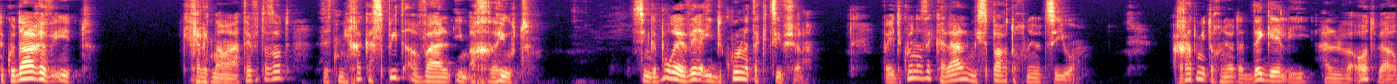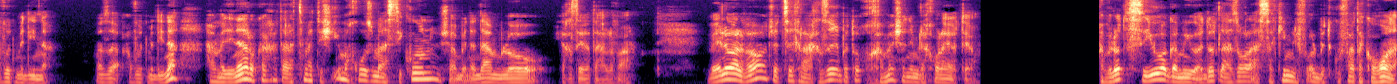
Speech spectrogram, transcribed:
נקודה רביעית, כחלק מהמעטפת הזאת, זה תמיכה כספית אבל עם אחריות. סינגפור העבירה עדכון לתקציב שלה, והעדכון הזה כלל מספר תוכניות סיוע. אחת מתוכניות הדגל היא הלוואות בערבות מדינה. מה זה ערבות מדינה? המדינה לוקחת על עצמה 90% מהסיכון שהבן אדם לא יחזיר את ההלוואה. ואלו הלוואות שצריך להחזיר בתוך 5 שנים לכל היותר. חבילות הסיוע גם מיועדות לעזור לעסקים לפעול בתקופת הקורונה.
